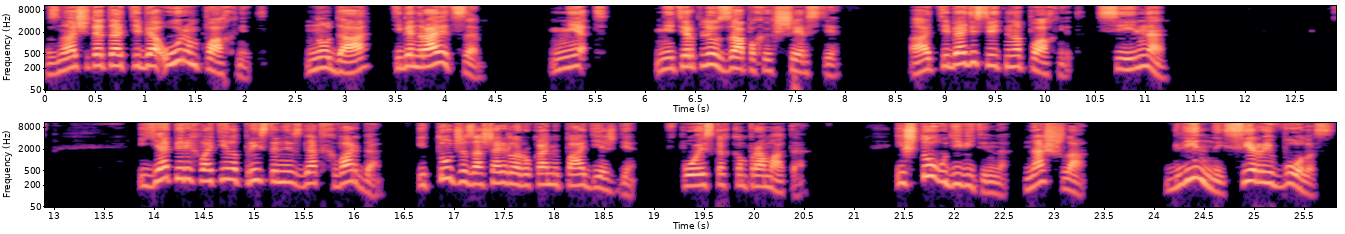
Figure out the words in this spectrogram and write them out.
«Значит, это от тебя уром пахнет?» «Ну да. Тебе нравится?» «Нет, не терплю запах их шерсти. А от тебя действительно пахнет. Сильно». Я перехватила пристальный взгляд Хварда и тут же зашарила руками по одежде в поисках компромата. И что удивительно, нашла. Длинный серый волос,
